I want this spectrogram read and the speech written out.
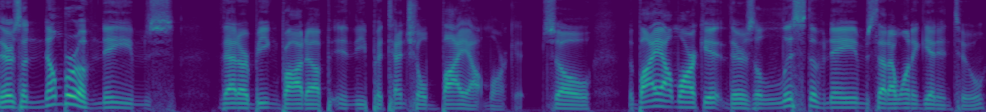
there's a number of names that are being brought up in the potential buyout market. So, the buyout market, there's a list of names that I want to get into.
